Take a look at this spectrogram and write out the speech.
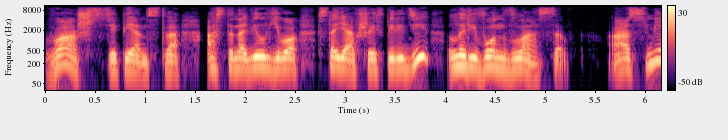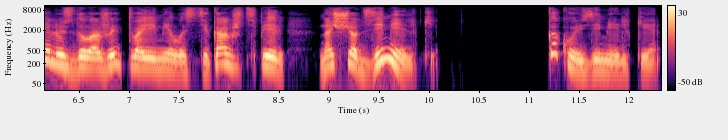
«Ваше степенство!» — остановил его стоявший впереди Ларивон Власов. «Осмелюсь доложить твоей милости. Как же теперь насчет земельки?» «Какой земельки?»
